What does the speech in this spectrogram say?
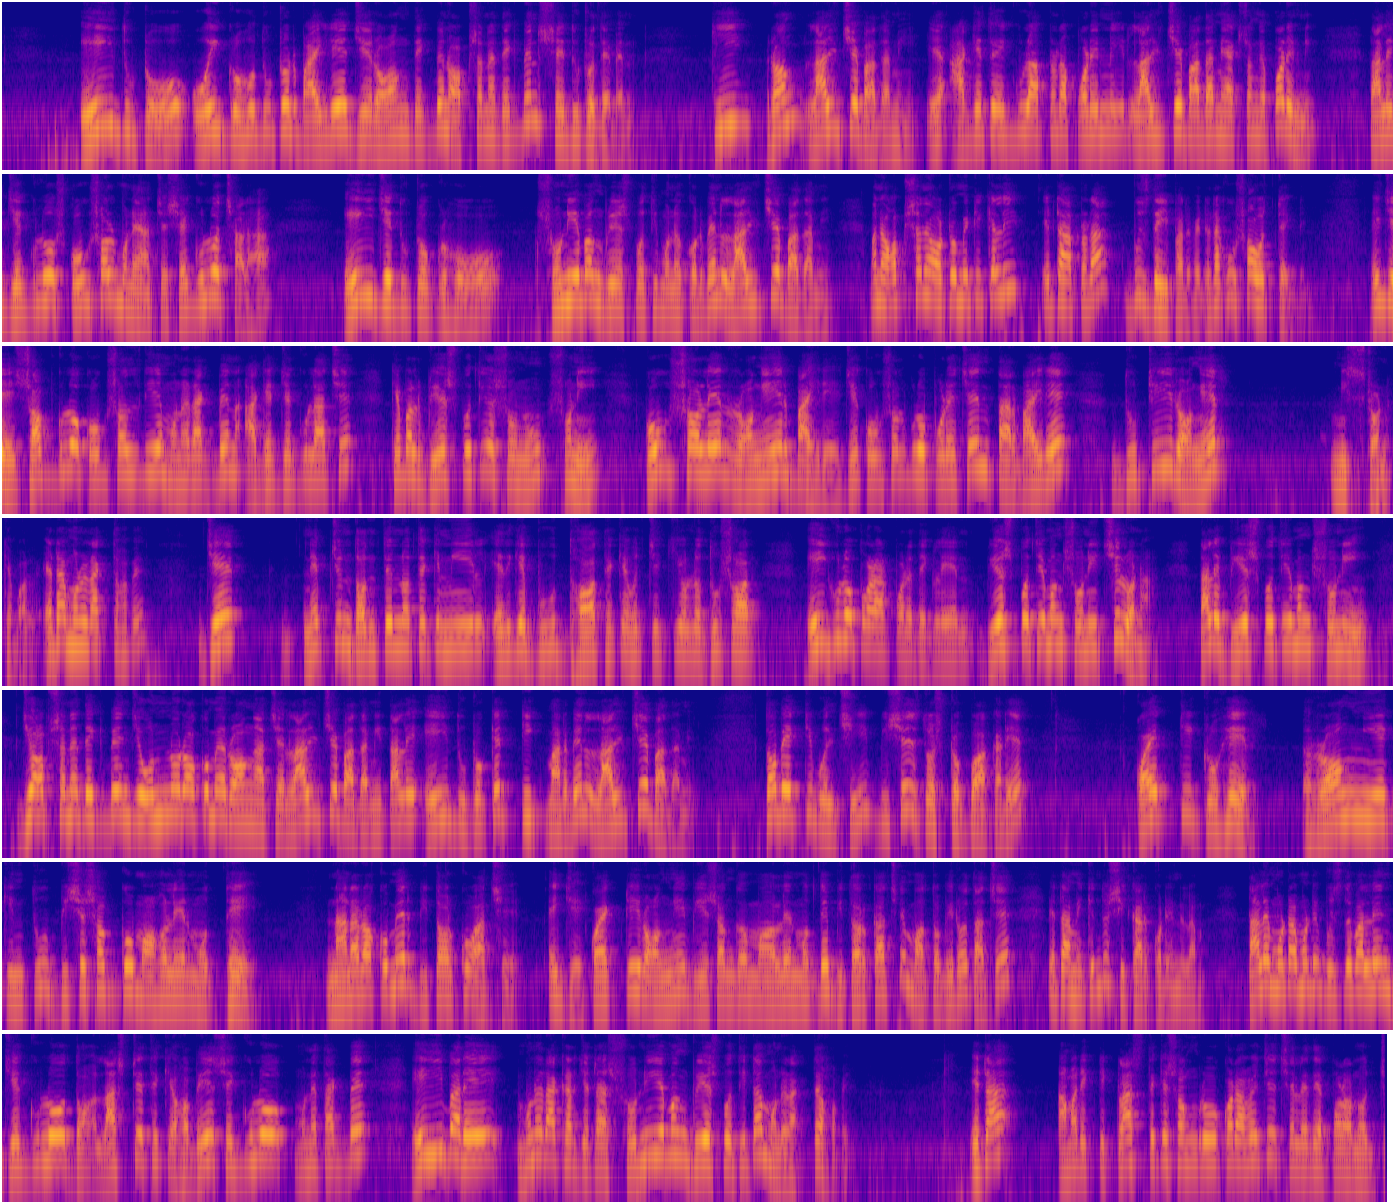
এই দুটো, ওই গ্রহ দুটোর বাইরে যে রং দেখবেন অপশানে দেখবেন, সে দুটো দেবেন। কি রং? লালচে বাদামি। এ আগে তো এগুলো আপনারা পড়েননি, লালচে বাদামি একসঙ্গে পড়েননি। তাহলে যেগুলো কৌশল মনে আছে, সেগুলো ছাড়া এই যে দুটো গ্রহ শনি এবং বৃহস্পতি মনে করবেন লালচে বাদামি। মানে অপশানে অটোমেটিক্যালি এটা আপনারা বুঝতেই পারবেন। এটা খুব সহজ টেকনিক এই যে সবগুলো কৌশল দিয়ে মনে রাখবেন, আগের যেগুলো আছে, কেবল বৃহস্পতি ও শনু, শনি কৌশলের রঙের বাইরে, যে কৌশলগুলো পড়েছেন তার বাইরে দুটি রঙের মিশ্রণ কেবল এটা মনে রাখতে হবে যে নেপচুন দন্তেন্ন থেকে নীল, এদিকে বুধ, ধ থেকে হচ্ছে কি হলো ধূসর। এইগুলো পড়ার পরে দেখলেন, বৃহস্পতি এবং শনি ছিল না। তাহলে বৃহস্পতি এবং শনি যে অপশানে দেখবেন যে অন্য রকমের রং আছে, লালচে বাদামি, তাহলে এই দুটোকে টিক মারবেন, লালচে বাদামি। তবে একটি বলছি, বিশেষ দ্রষ্টব্য আকারে কয়েকটি গ্রহের রং নিয়ে কিন্তু বিশেষজ্ঞ মহলের মধ্যে নানা রকমের বিতর্ক আছে। এই যে, কয়েকটি রং নিয়ে বিশেষজ্ঞ মহলের মধ্যে বিতর্ক আছে, মতবিরোধ আছে, এটা আমি কিন্তু স্বীকার করে নিলাম। তাহলে মোটামুটি বুঝতে পারলেন যেগুলো লাস্টে থেকে হবে, সেগুলো মনে থাকবে। এইবারে মনে রাখার যেটা শনি এবং বৃহস্পতিটা মনে রাখতে হবে। এটা আমার একটি ক্লাস থেকে সংগ্রহ করা হয়েছে ছেলেদের পড়ানোর জন্য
